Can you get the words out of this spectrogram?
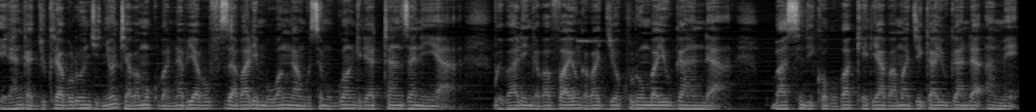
Era ng'ajjukira bulungi nnyo nti abamu ku bannabyabufuzi abaali mu buwaŋŋanguse mu ggwanga erya tanzania bwe baali nga bavaayo nga bajja okulumba uganda baasindika obubaka eri ab'amagye ga uganda army.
